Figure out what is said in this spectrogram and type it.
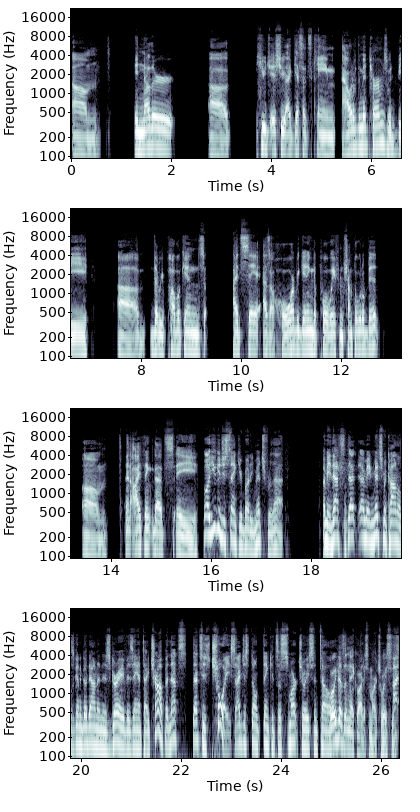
um, another uh, huge issue, I guess that's came out of the midterms would be um, the Republicans. I'd say as a whole are beginning to pull away from Trump a little bit, um, and I think that's a Well, you can just thank your buddy Mitch for that. I mean, that's that. I mean, Mitch McConnell's going to go down in his grave as anti-Trump, and that's that's his choice. I just don't think it's a smart choice until well, he doesn't make a lot of smart choices. I,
